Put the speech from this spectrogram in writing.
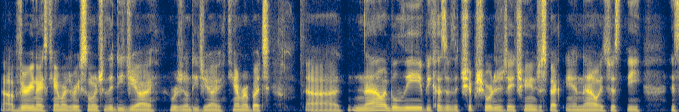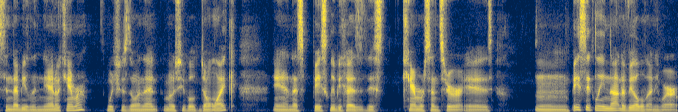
Uh, very nice camera, very similar to the DJI, original DJI camera, but uh, now I believe because of the chip shortage, they changed the spec, and now it's just the it's the Nebula Nano camera, which is the one that most people don't like, and that's basically because this camera sensor is mm, basically not available anywhere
